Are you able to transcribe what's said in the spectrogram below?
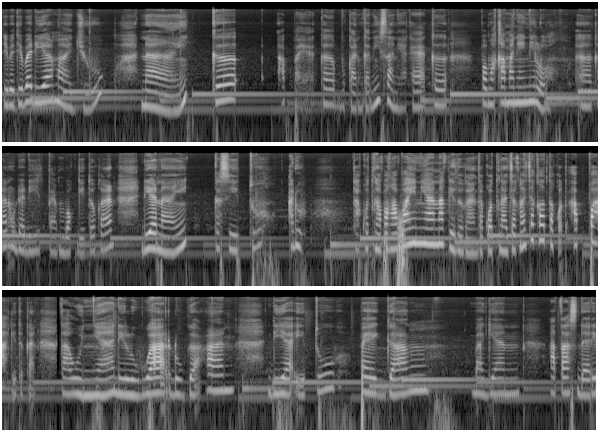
Tiba-tiba dia maju naik ke apa ya ke bukan ke nisan ya kayak ke pemakamannya ini loh. E, kan udah di tembok gitu kan. Dia naik ke situ. Aduh takut ngapa-ngapain nih anak gitu kan. Takut ngajak-ngajak atau takut apa gitu kan. Tahunya di luar dugaan dia itu pegang bagian atas dari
